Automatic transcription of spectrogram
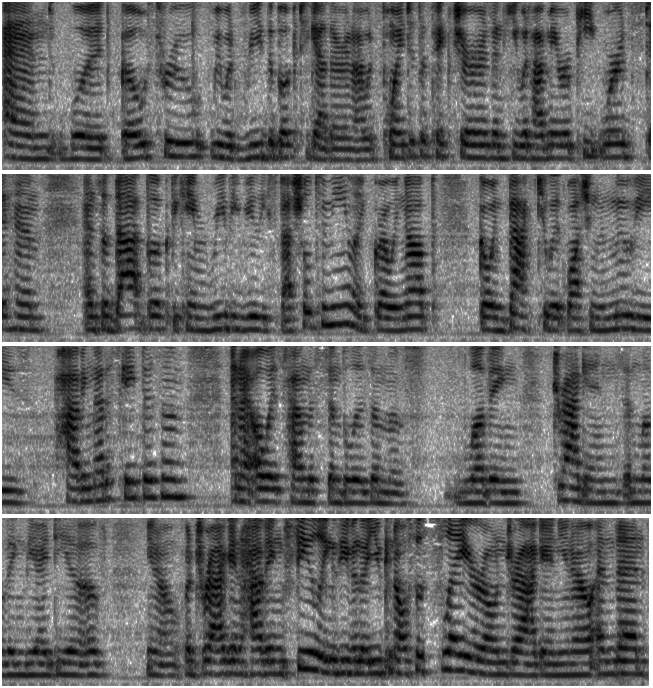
and would go through we would read the book together and I would point at the pictures and he would have me repeat words to him. And so that book became really really special to me like growing up going back to it watching the movies having that escapism. And I always found the symbolism of loving dragons and loving the idea of you know, a dragon having feelings, even though you can also slay your own dragon, you know. And then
